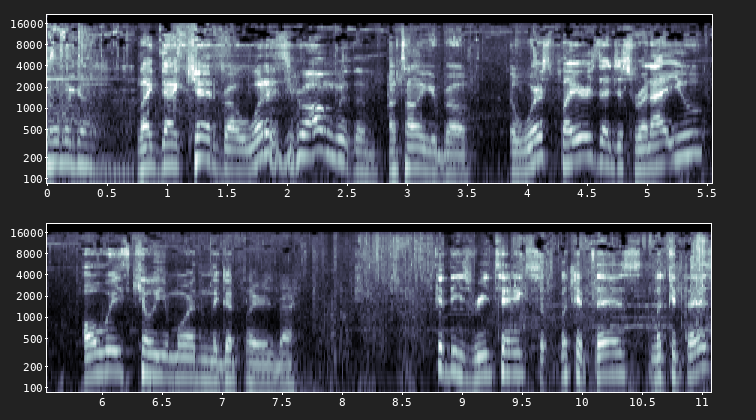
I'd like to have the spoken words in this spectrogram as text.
Oh my God. Like that kid, bro. What is wrong with him? I'm telling you, bro. The worst players that just run at you always kill you more than the good players, bro. Look at these retakes. Look at this. Look at this.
